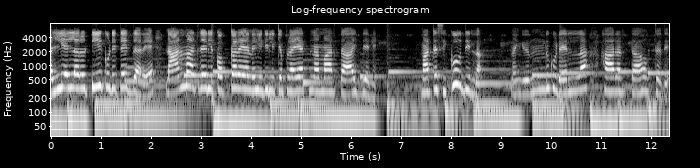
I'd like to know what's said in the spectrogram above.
ಅಲ್ಲಿ ಎಲ್ಲರೂ ಟೀ ಕುಡಿತಾ ಇದ್ದಾರೆ. ನಾನು ಮಾತ್ರ ಇಲ್ಲಿ ಕೊಕ್ಕರೆಯನ್ನು ಹಿಡಿಲಿಕ್ಕೆ ಪ್ರಯತ್ನ ಮಾಡ್ತಾ ಇದ್ದೇನೆ. ಮಾತ್ರ ಸಿಕ್ಕುವುದಿಲ್ಲ. ನನಗೆ ಒಂದು ಕೂಡ ಎಲ್ಲ ಹಾರಾಡ್ತಾ ಹೋಗ್ತದೆ.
